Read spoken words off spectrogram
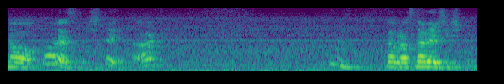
No, to jesteś ty, tak? Hmm. Dobra, znaleźliśmy.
